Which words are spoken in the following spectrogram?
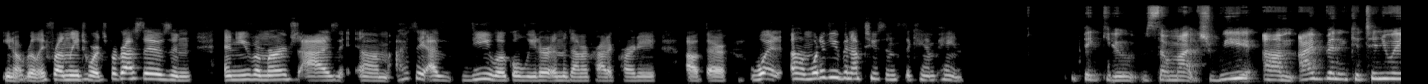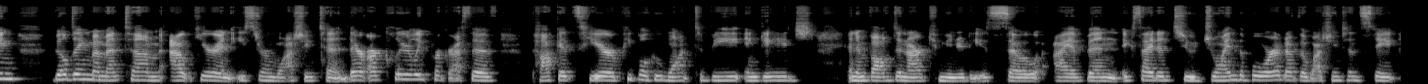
you know, really friendly towards progressives, and and you've emerged as, um, I'd say, as the local leader in the Democratic Party out there. What um, what have you been up to since the campaign? Thank you so much. We, um, I've been continuing building momentum out here in Eastern Washington. There are clearly progressive pockets here, people who want to be engaged and involved in our communities. So I have been excited to join the board of the Washington State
